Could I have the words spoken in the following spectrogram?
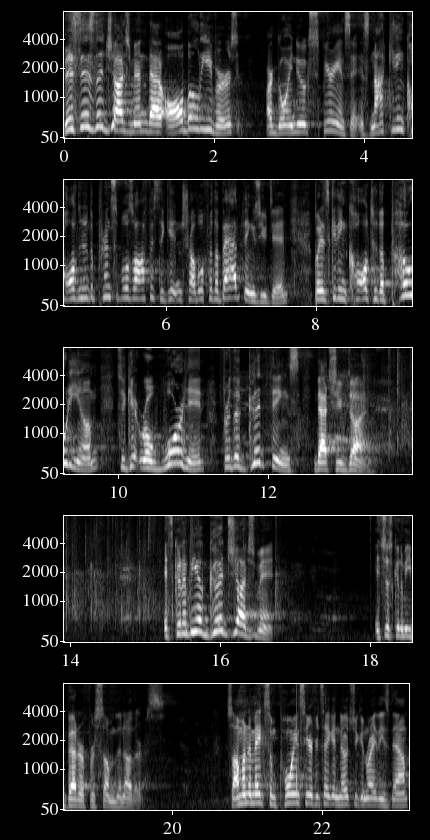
This is the judgment that all believers are going to experience it. It's not getting called into the principal's office to get in trouble for the bad things you did, but it's getting called to the podium to get rewarded for the good things that you've done. It's going to be a good judgment. It's just going to be better for some than others. So I'm going to make some points here. If you're taking notes, you can write these down.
